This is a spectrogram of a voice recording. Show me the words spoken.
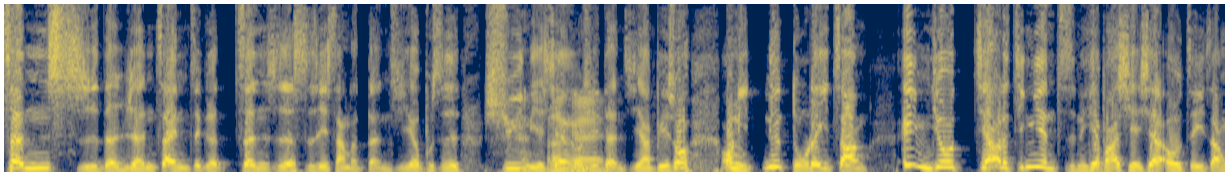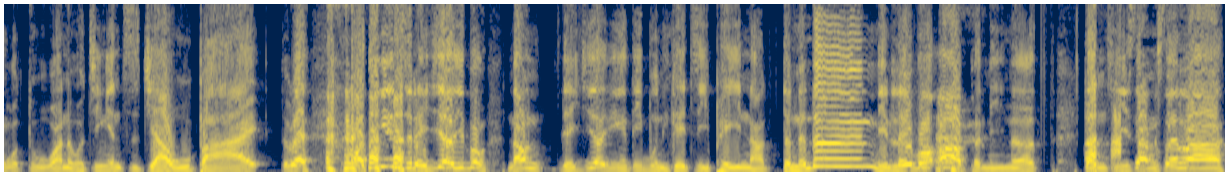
真实的人在你这个真实的世界上的等级，而不是虚拟的线上游戏等级啊。比如说，哦，你你读了一章，哎，你就加了经验值，你可以把它写下来。哦，这一章我读完了，我经验值加五百，对不对？哇，经验值累积到一步，然后累积到一定的地步，你可以自己配音啊，噔噔噔，你 level up，你呢等级上升啦。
